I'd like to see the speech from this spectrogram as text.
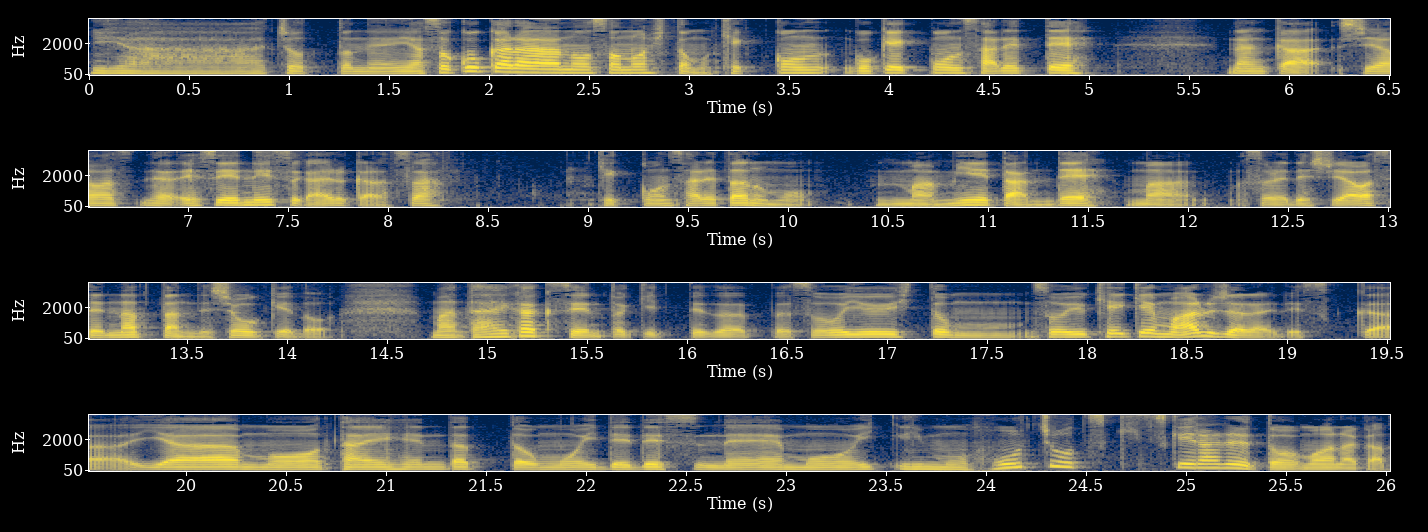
いやー、ちょっとね、いや、そこから、あの、その人も結婚、ご結婚されて、なんか、幸せ、SNS があるからさ、結婚されたのも、まあ見えたんで、まあそれで幸せになったんでしょうけど、まあ大学生の時ってだったらそういう人も、そういう経験もあるじゃないですか。いやーもう大変だった思い出ですね。もう、もう包丁突きつけられるとは思わなかっ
